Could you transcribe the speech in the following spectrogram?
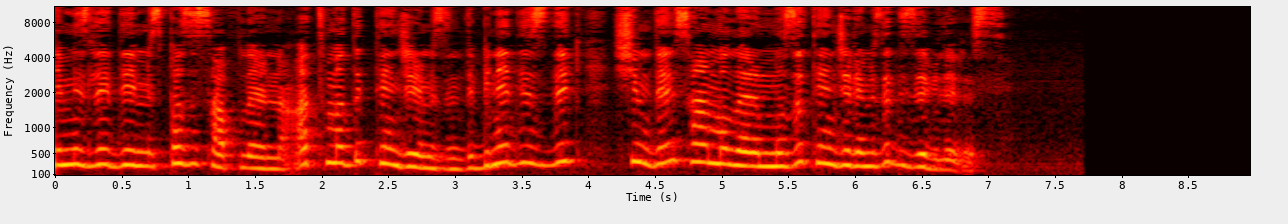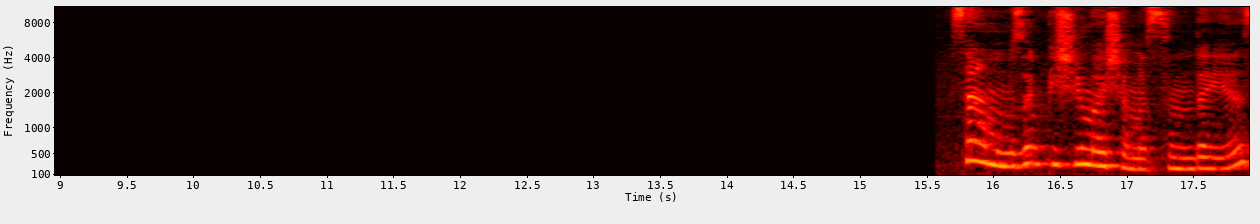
Temizlediğimiz pazı saplarını atmadık. Tenceremizin dibine dizdik. Şimdi sarmalarımızı tenceremize dizebiliriz. Sarmamızın pişirme aşamasındayız.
